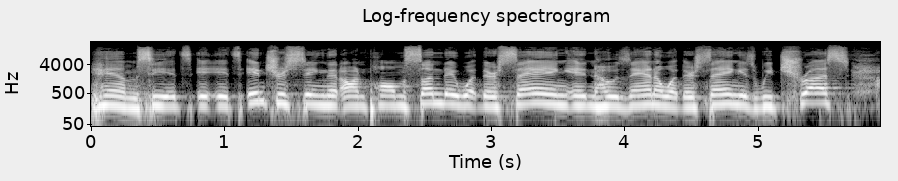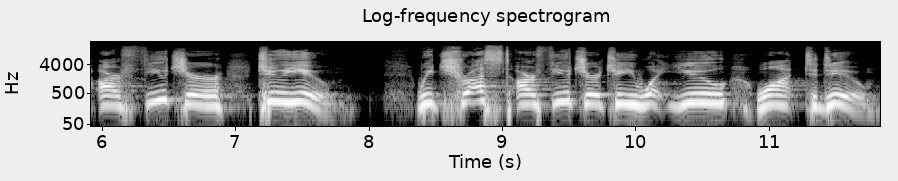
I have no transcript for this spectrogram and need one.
him. See, it's, it's interesting that on Palm Sunday, what they're saying in Hosanna, what they're saying is we trust our future to you. We trust our future to you, what you want to do.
